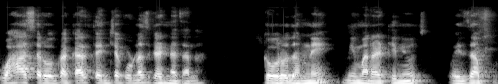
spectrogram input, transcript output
व हा सर्व प्रकार त्यांच्याकडूनच घडण्यात आला. गौरव धामणे मी मराठी न्यूज वैजापूर.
